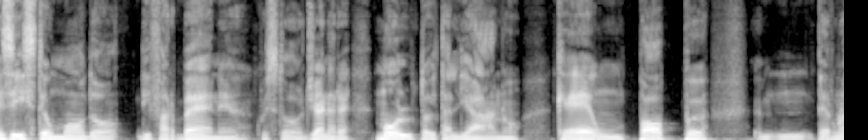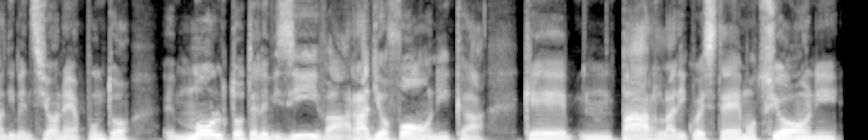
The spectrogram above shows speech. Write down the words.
Esiste un modo di far bene questo genere molto italiano che è un pop mm, per una dimensione appunto eh, molto televisiva, radiofonica, che mh, parla di queste emozioni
